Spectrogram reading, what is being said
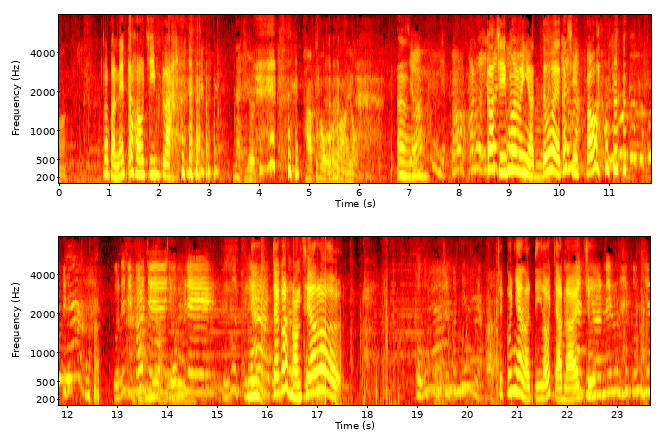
Nó. nó còn nấy tao chim plà Nhà là thạp cái hồ nó mà rồi. Có chị mua mình nhỏ rồi có chị bao nhìn cha có nón xe rồi. Vậy chứ cứ nhà là tí đó chứ. chứ là chả có nhớ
